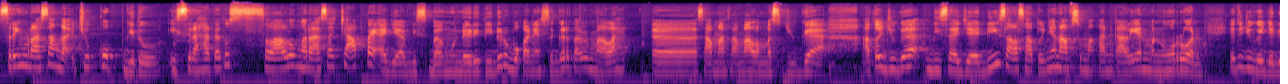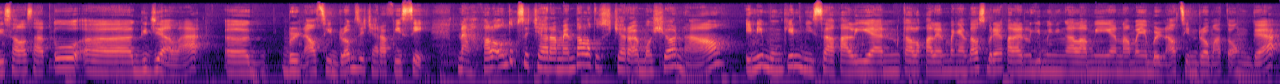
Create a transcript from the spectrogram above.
sering merasa nggak cukup gitu. Istirahatnya tuh selalu ngerasa capek aja habis bangun dari tidur bukannya seger tapi malah sama-sama uh, lemes juga. Atau juga bisa jadi salah satunya nafsu makan kalian menurun. Itu juga jadi salah satu uh, gejala uh, burnout syndrome secara fisik. Nah kalau untuk secara mental atau secara emosional ini mungkin bisa kalian kalau kalian pengen tahu sebenarnya kalian lagi mengalami yang namanya burnout syndrome atau enggak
